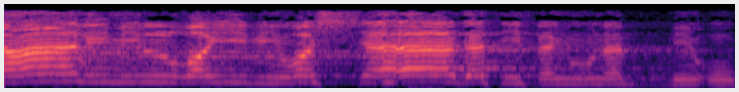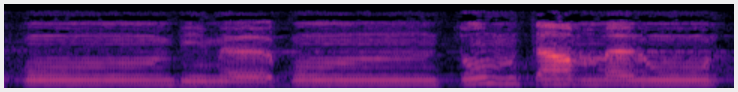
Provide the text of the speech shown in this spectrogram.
عالم الغيب والشهادة فينبئكم بما كنتم تعملون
